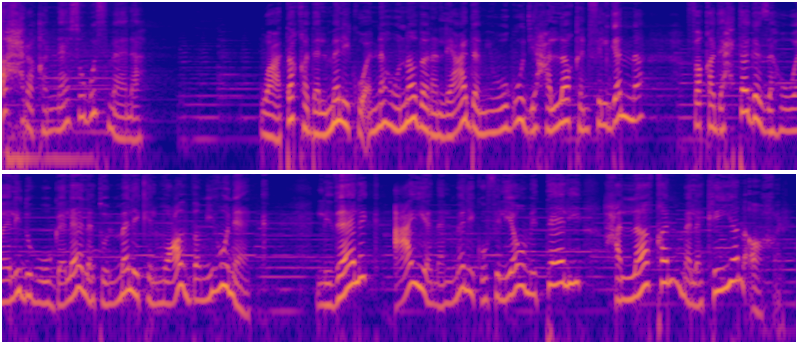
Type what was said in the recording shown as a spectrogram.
أحرق الناس جثمانه. واعتقد الملك أنه نظرا لعدم وجود حلاق في الجنة فقد احتجزه والده جلالة الملك المعظم هناك. لذلك عين الملك في اليوم التالي حلاقا ملكيا آخر.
